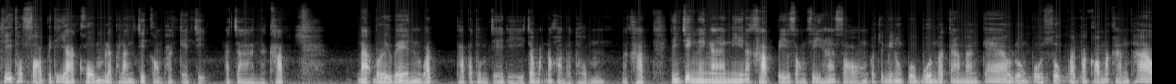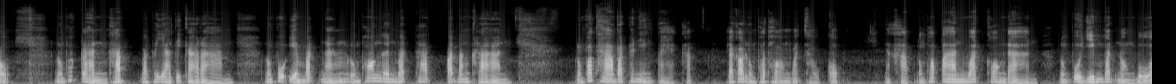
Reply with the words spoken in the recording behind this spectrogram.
ที่ทดสอบวิทยาคมและพลังจิตของพระเกจิอาจารย์นะครับ ณบริเวณวัดพระปฐมเจดีย์จังหวัดนครปฐมนะครับ จริงๆ ในงานนี้นะครับ ปี 2452 ก็จะมีหลวงปู่บุญวัดกลางบางแก้ว หลวงปู่สุข วัดประคองมะขามเท่า หลวงพ่อกลั่นครับ วัดพญาติการาม หลวงปู่เอี่ยมวัดหนัง หลวงพ่อเงินวัดภาพวัดบางคลาน หลวงพ่อทาวัดพเนียงแตกครับ แล้วก็หลวงพ่อทองวัดเขากบนะครับ หลวงพ่อปานวัดคลองด่าน หลวงปู่ยิ้มวัดหนองบัว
